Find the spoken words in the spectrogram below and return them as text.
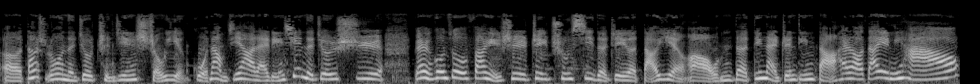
呃，当时候呢就曾经首演过。那我们今天要来连线的就是表演工作方，也是这出戏的这个导演啊，我们的丁乃真丁导，Hello，导演你好。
